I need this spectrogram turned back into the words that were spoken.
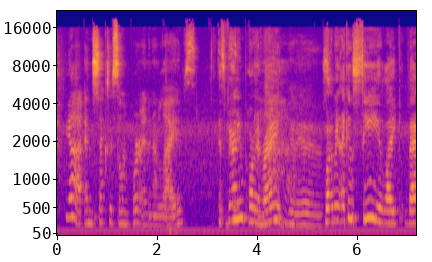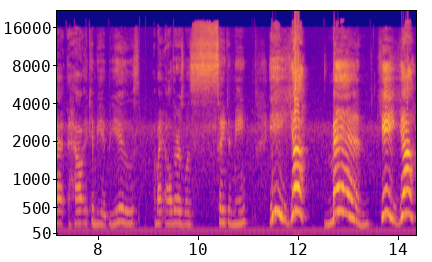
yeah. And sex is so important in our lives, It's very important, right? Yeah. it is. But I mean, I can see like that how it can be abused. My elders would say to me, "Yee yeah, man, yee yeah,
